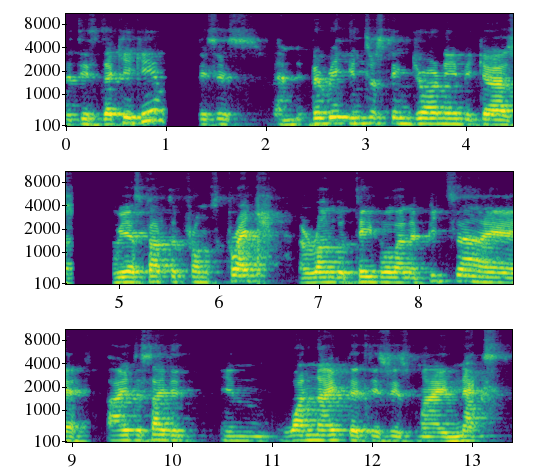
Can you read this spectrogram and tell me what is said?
It is Zakeke. This is a very interesting journey because we have started from scratch around the table and a pizza, I, I decided in one night that this is my next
